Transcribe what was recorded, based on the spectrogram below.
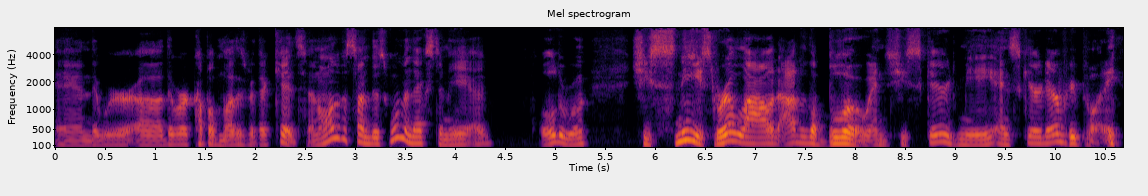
and there were uh, there were a couple of mothers with their kids, and all of a sudden, this woman next to me, an older woman, she sneezed real loud out of the blue, and she scared me and scared everybody.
